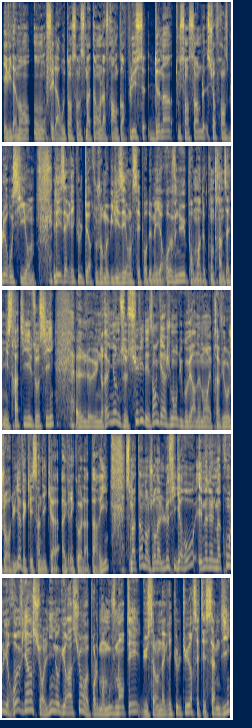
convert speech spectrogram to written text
Évidemment, on fait la route ensemble ce matin. On la fera encore plus demain, tous ensemble, sur France Bleu Roussillon. Les agriculteurs toujours mobilisés, on le sait, pour de meilleurs revenus, pour moins de contraintes administratives aussi. une réunion de suivi des engagements du gouvernement est prévu aujourd'hui avec les syndicats agricoles à Paris. Ce matin, dans le journal Le Figaro, Emmanuel Macron lui revient sur l'inauguration euh, pour le moins mouvementée du salon de l'agriculture. C'était samedi.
